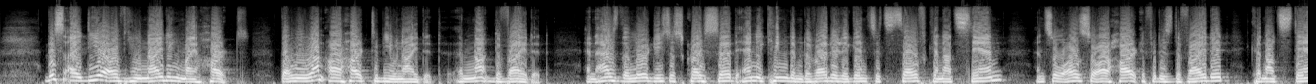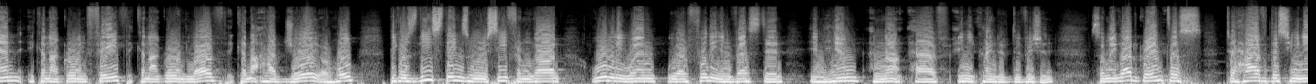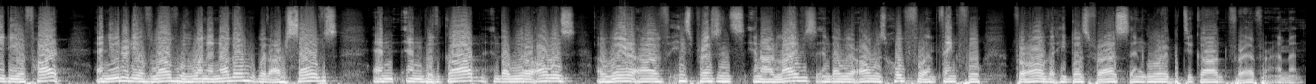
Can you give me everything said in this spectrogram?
This idea of uniting my heart, that we want our heart to be united and not divided. And as the Lord Jesus Christ said, any kingdom divided against itself cannot stand, And so also our heart, if it is divided, cannot stand, it cannot grow in faith, it cannot grow in love, it cannot have joy or hope, because these things we receive from God only when we are fully invested in Him and not have any kind of division. So may God grant us to have this unity of heart and unity of love with one another, with ourselves, and, and with God, and that we are always aware of His presence in our lives, and that we are always hopeful and thankful for all that He does for us, and glory be to God forever. Amen.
